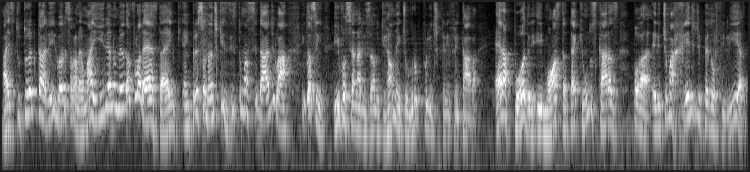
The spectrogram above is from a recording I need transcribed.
A estrutura que tá ali, agora, sei lá, é uma ilha no meio da floresta. É, é impressionante que exista uma cidade lá. Então, assim, e você analisando que realmente o grupo político que ele enfrentava era podre e mostra até que um dos caras, porra, ele tinha uma rede de pedofilia.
